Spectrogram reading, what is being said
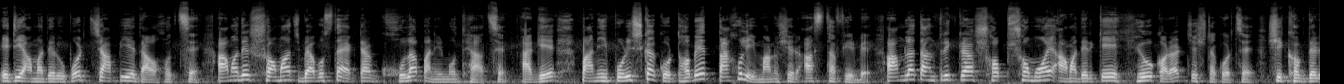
এটি আমাদের উপর চাপিয়ে দেওয়া হচ্ছে। আমাদের সমাজ ব্যবস্থা একটা ঘোলা পানির মধ্যে আছে। আগে পানি পরিষ্কার করতে হবে, তাহলেই মানুষের আস্থা ফিরবে। আমলাতান্ত্রিকরা সব সময় আমাদেরকে হেয় করার চেষ্টা করছে। শিক্ষকদের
